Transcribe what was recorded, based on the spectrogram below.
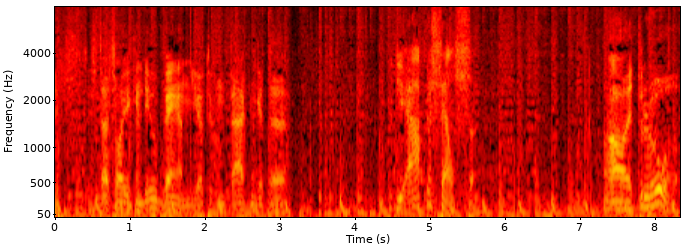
if that's all you can do, bam, you have to come back and get the the Alka-Seltzer. Oh, I threw up.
